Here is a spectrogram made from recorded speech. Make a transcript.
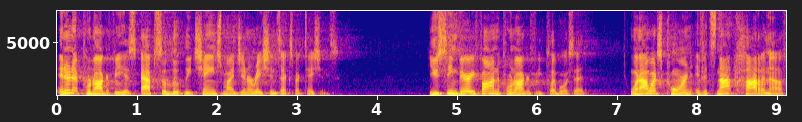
Internet pornography has absolutely changed my generation's expectations. You seem very fond of pornography, Playboy said. When I watch porn, if it's not hot enough,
